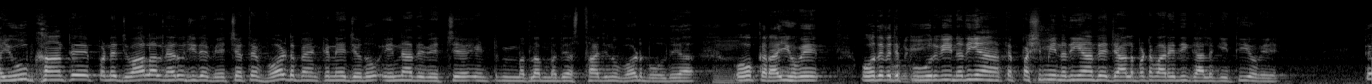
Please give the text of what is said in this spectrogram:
ਅਯੂਬ ਖਾਨ ਤੇ ਪੰਡਿਤ ਜਵਾਹਰ ਲਾਲ ਨਹਿਰੂ ਜੀ ਦੇ ਵਿੱਚ ਤੇ ਵਰਲਡ ਬੈਂਕ ਨੇ ਜਦੋਂ ਇਹਨਾਂ ਦੇ ਵਿੱਚ ਮਤਲਬ ਮਧਿਅਸਥਾ ਜਿਹਨੂੰ ਵਰਡ ਬੋਲਦੇ ਆ ਉਹ ਕਰਾਈ ਹੋਵੇ ਉਹਦੇ ਵਿੱਚ ਪੂਰਬੀ ਨਦੀਆਂ ਤੇ ਪੱਛਮੀ ਨਦੀਆਂ ਦੇ ਜਲ ਬਟਵਾਰੇ ਦੀ ਗੱਲ ਕੀਤੀ ਹੋਵੇ ਤੇ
